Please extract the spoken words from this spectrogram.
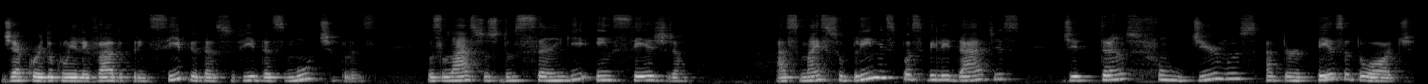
De acordo com o elevado princípio das vidas múltiplas, os laços do sangue ensejam as mais sublimes possibilidades de transfundirmos a torpeza do ódio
